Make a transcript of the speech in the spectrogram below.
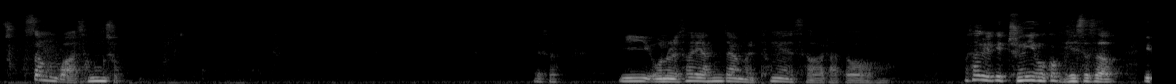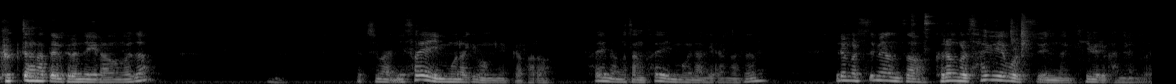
숙성과 성숙. 그래서 이 오늘 서예 한 장을 통해서라도 사실 이게 중이고 꼭 있어서 이 극자 하나 때문에 그런 얘기 나온 거죠. 그렇지만 이 서예 인문학이 뭡니까? 바로 서예 명상, 서예 인문학이라는 것은 이런 걸 쓰면서 그런 걸 사유해 볼 수 있는 기회를 갖는 거예요.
